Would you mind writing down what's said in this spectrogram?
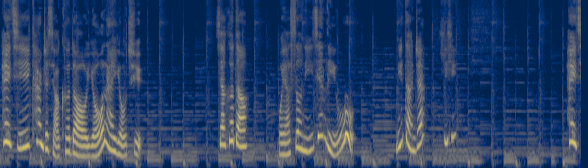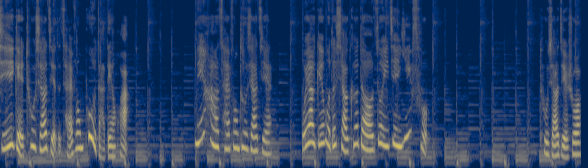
佩奇看着小蝌蚪游来游去。小蝌蚪，我要送你一件礼物，你等着，嘿嘿。佩奇给兔小姐的裁缝铺打电话：“你好，裁缝兔小姐，我要给我的小蝌蚪做一件衣服。”兔小姐说：“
